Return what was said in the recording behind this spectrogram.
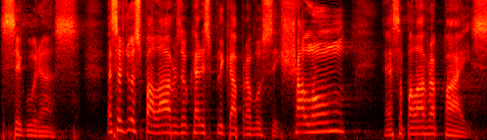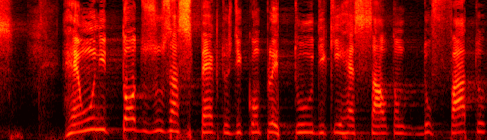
segurança. Essas duas palavras eu quero explicar para você. Shalom, essa palavra paz reúne todos os aspectos de completude que ressaltam do fato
